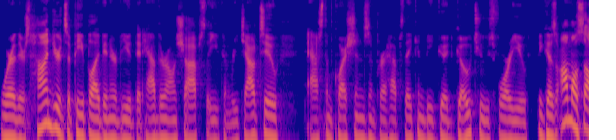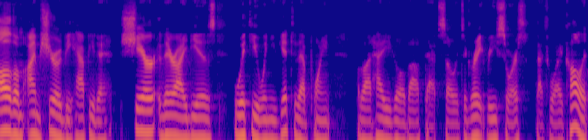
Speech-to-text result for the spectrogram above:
where there's hundreds of people I've interviewed that have their own shops that you can reach out to, ask them questions, and perhaps they can be good go tos for you because almost all of them, I'm sure, would be happy to share their ideas with you when you get to that point about how you go about that. So it's a great resource. That's why I call it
